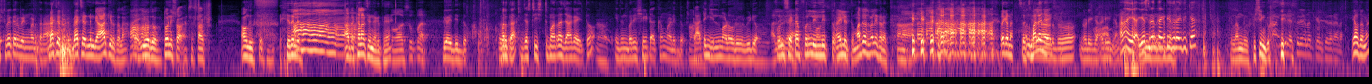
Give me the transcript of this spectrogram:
ಎಷ್ಟು ಬೇಕಾದ್ರೂ ಬೆಂಡ್ ಮಾಡ್ತಾರಾ? ಬ್ಯಾಕ್ ಸೈಡ್ ನೋಡಿ. ಬ್ಯಾಕ್ ಸೈಡ್ ನಿಮಗೆ ಆರ್ಕ್ ಇರುತ್ತಲ್ಲ ಇವ್ರದ್ದು ಟೋನಿ ಸ್ಟಾರ್ಟ್ ಸ್ಟಾರ್ಟ್ ಅವನು ಇದರಲ್ಲಿ. ಅದು ಕಲರ್ ಚೇಂಜ್ ಆಗುತ್ತೆ. ಸೂಪರ್ ವಿಡಿಯೋ ಇದ್ದಿದ್ದು ಬರುತ್ತಾ? ಜಸ್ಟ್ ಇಷ್ಟು ಮಾತ್ರ ಜಾಗ ಇತ್ತು. ಇದನ್ನ ಬರೀ ಶೀಟ್ ಹಾಕೊಂಡು ಮಾಡಿದ್ದು. ಸ್ಟಾರ್ಟಿಂಗ್ ಇಲ್ಲಿ ಮಾಡೋರು ಇವ್ರ ವಿಡಿಯೋ ಫುಲ್ ಸೆಟಪ್ ಫುಲ್ ಇಲ್ಲಿತ್ತು. ಇಲ್ಲಿತ್ತು ಮದುವೆ ಆದ್ಮೇಲೆ ಮಲ್ಯ ನೋಡಿ ಗಾಡಿ. ಅಣ್ಣ ಹೆಸರೆಂತ ಇಟ್ಟಿದ್ದೀರಾ ಇದಕ್ಕೆ? ನಮ್ದು ಫಿಶಿಂಗ್ ಹೆಸರು ಏನಂತ ಕೇಳ್ತಿದಾರೆ ಅಣ್ಣ? ಯಾವ್ದಣ್ಣ?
